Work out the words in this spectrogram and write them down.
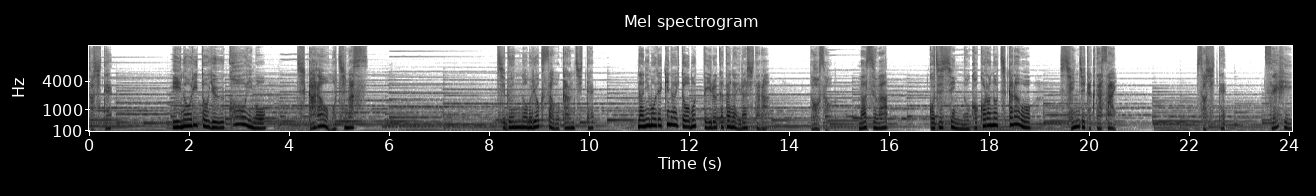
そして祈りという行為も力を持ちます。自分の無力さを感じて何もできないと思っている方がいらしたらどうぞ。まずはご自身の心の力を信じてください。そしてぜひ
